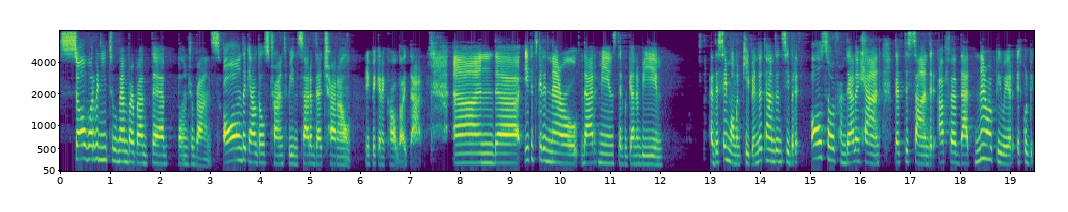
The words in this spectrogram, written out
So what we need to remember about the Bollinger Bands, all the candles trying to be inside of that channel, if we can call it like that. And uh, if it's getting narrow, that means that we're gonna be at the same moment keeping the tendency, but also from the other hand, that's the sign that after that narrow period, it could be,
